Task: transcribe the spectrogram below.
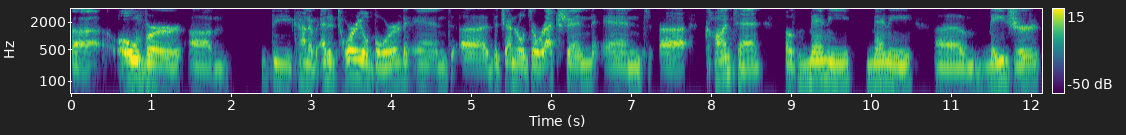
uh, over. Um, the kind of editorial board and uh, the general direction and uh, content of many, many uh, major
